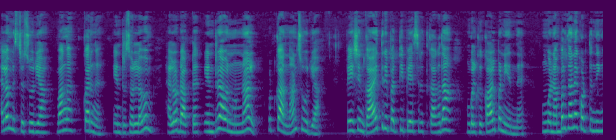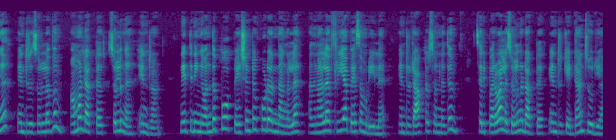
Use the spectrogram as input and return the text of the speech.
ஹலோ மிஸ்டர் சூர்யா வாங்க உட்காருங்க என்று சொல்லவும் ஹலோ டாக்டர் என்று அவன் முன்னால் உட்கார்ந்தான் சூர்யா. பேஷண்ட் காயத்ரி பற்றி பேசுகிறதுக்காக தான் உங்களுக்கு கால் பண்ணியிருந்தேன். உங்கள் நம்பர் தானே கொடுத்துருந்தீங்க? என்று சொல்லவும் ஆமாம் டாக்டர் சொல்லுங்கள் என்றான். நேற்று நீங்கள் வந்தப்போ பேஷண்ட்டும் கூட இருந்தாங்கள்ல அதனால் ஃப்ரீயாக பேச முடியல. என்று டாக்டர் சொன்னதும் சரி பரவாயில்ல சொல்லுங்கள் டாக்டர் என்று கேட்டான் சூர்யா.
